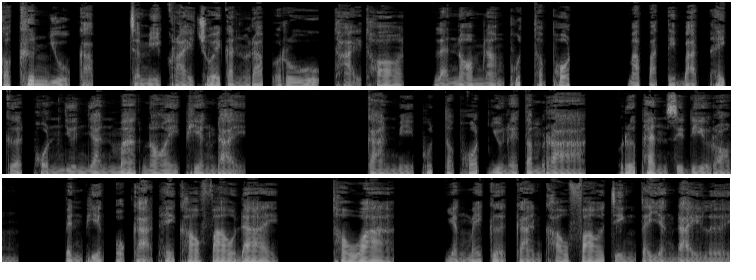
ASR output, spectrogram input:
ก็ขึ้นอยู่กับจะมีใครช่วยกันรับรู้ ถ่ายทอด และน้อมนำพุทธพจน์ มาปฏิบัติให้เกิดผลยืนยันมากน้อยเพียงใด การมีพุทธพจน์อยู่ในตำรา หรือแผ่นซีดีรอม เป็นเพียงโอกาสให้เข้าเฝ้าได้ทว่า ยังไม่เกิดการเข้าเฝ้าจริงแต่อย่างใดเลย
